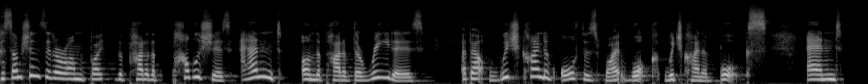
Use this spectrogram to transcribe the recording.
assumptions that are on both the part of the publishers and on the part of the readers about which kind of authors write what which kind of books and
